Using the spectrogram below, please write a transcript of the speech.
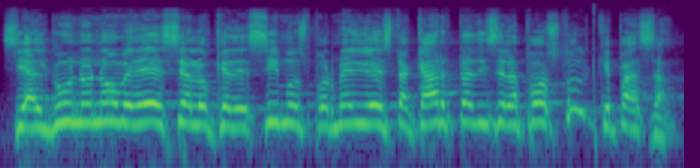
Si alguno no obedece a lo que decimos por medio de esta carta, dice el apóstol, ¿qué pasa?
